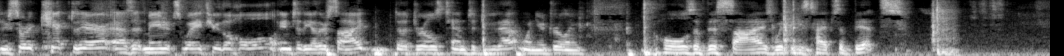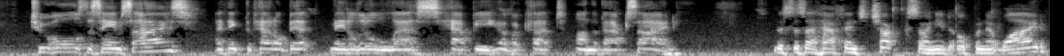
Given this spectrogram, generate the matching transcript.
You sort of kicked there as it made its way through the hole into the other side. The drills tend to do that when you're drilling holes of this size with these types of bits. Two holes the same size. I think the paddle bit made a little less happy of a cut on the back side. This is a half inch chuck, so I need to open it wide.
